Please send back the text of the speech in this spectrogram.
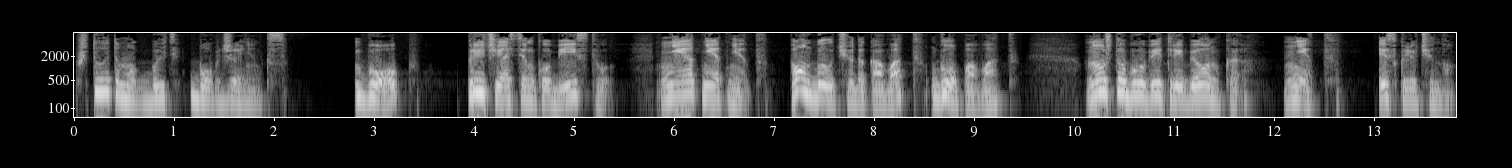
что это мог быть Боб Дженнингс. «Боб? Причастен к убийству? Нет, нет, нет. Он был чудаковат, глуповат. Но чтобы убить ребенка, нет, исключено».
